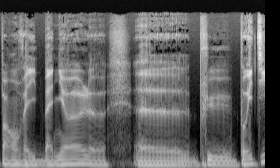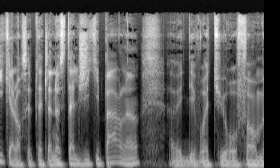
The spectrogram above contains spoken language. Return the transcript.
pas envahi de bagnoles, euh, plus poétique, alors c'est peut-être la nostalgie qui parle, hein, avec des voitures aux formes,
